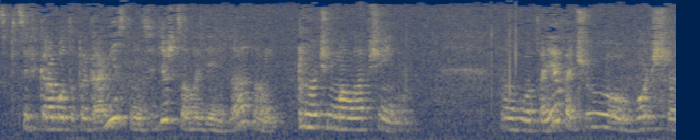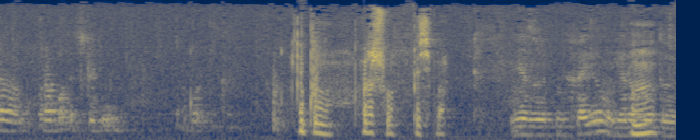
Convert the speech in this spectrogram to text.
специфика работы программиста, ну, сидишь целый день, да, там очень мало общения. Вот, а я хочу больше работать с людьми, работниками. Я понял. Хорошо, спасибо. Меня зовут Михаил, я Мгм. работаю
